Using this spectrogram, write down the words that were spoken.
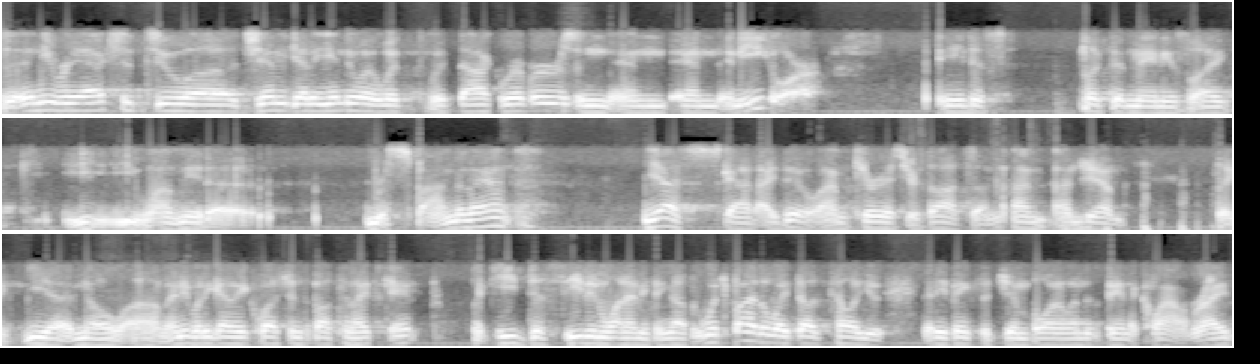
any reaction to uh, Jim getting into it with, with Doc Rivers and, and, and, and Igor? He just looked at me and he's like, "You want me to respond to that?" Yes, Scott, I do. I'm curious your thoughts on on, on Jim. It's like, yeah, no. Um, anybody got any questions about tonight's game? Like he just he didn't want anything of it. Which, by the way, does tell you that he thinks that Jim Boylan is being a clown, right?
